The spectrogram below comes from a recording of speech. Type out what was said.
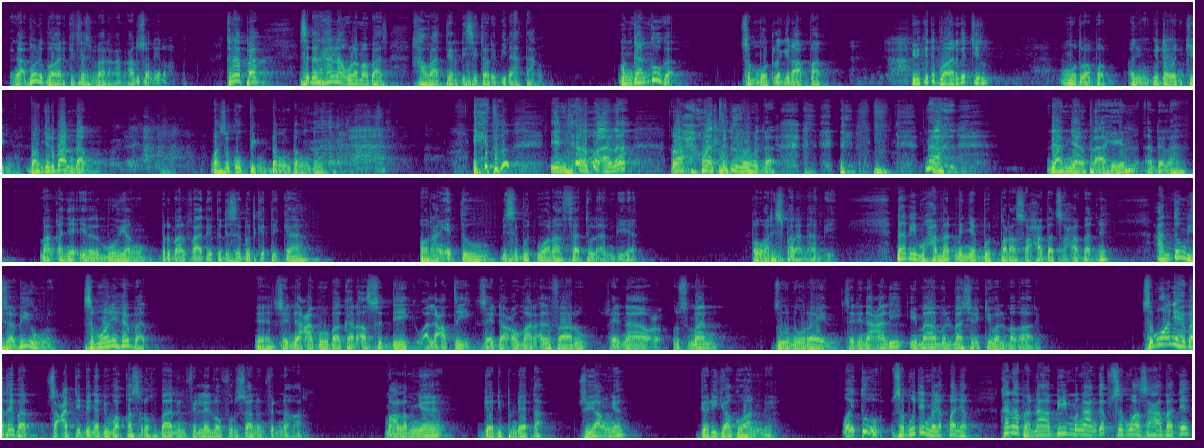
nggak boleh buang air kecil sembarangan. Harus ada. Kenapa? Sederhana ulama bahas. Khawatir di situ ada binatang. Mengganggu gak? Semut lagi rapat. Ya kita buang air kecil. Semut rapat. Ayo kita kencing. Banjir bandang. Masuk kuping dong dong dong. Itu indah mana rahmatun muda. nah, dan yang terakhir adalah makanya ilmu yang bermanfaat itu disebut ketika orang itu disebut warathatul anbiya. Pewaris para nabi. Nabi Muhammad menyebut para sahabat-sahabatnya, antum bisa bingung loh. Semuanya hebat. Ya, Sayyidina Abu Bakar As-Siddiq Al-Atiq, Sayyidina Umar Al-Faruq, Sayyidina Utsman Zunurain, Sayyidina Ali Imamul Masyriqi wal Magharib. Semuanya hebat-hebat. Sa'ad bin Abi Waqqas ruhbanun fil lail wa fursanun fil nahar. Malamnya jadi pendeta, siangnya jadi jagoan deh. Wah itu sebutin banyak-banyak. Kenapa? Nabi menganggap semua sahabatnya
